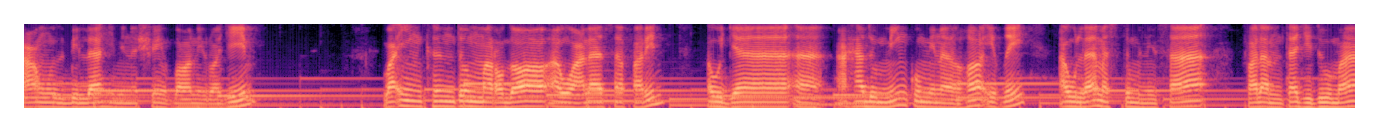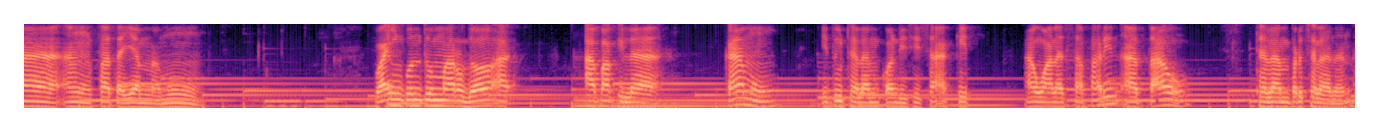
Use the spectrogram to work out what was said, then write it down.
A'udzubillahi minasyaitonirrajim. Wa in kuntum marda aw ala safarin aw jaa ahadum minkum minal ghaiti aw lamastum nisa falam tajidu ma'an fatayammamu. Wa in kuntum marda apabila kamu itu dalam kondisi sakit awal safarin atau dalam perjalanan.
